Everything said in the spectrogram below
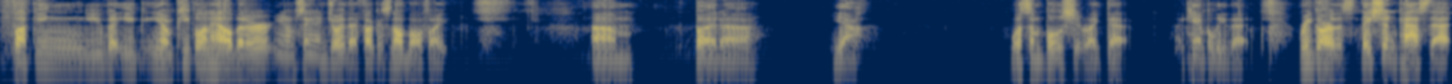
fucking you bet you you know people in hell better you know I'm saying enjoy that fucking snowball fight. Um, but uh, yeah. What's some bullshit like that? I can't believe that. Regardless, they shouldn't pass that.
